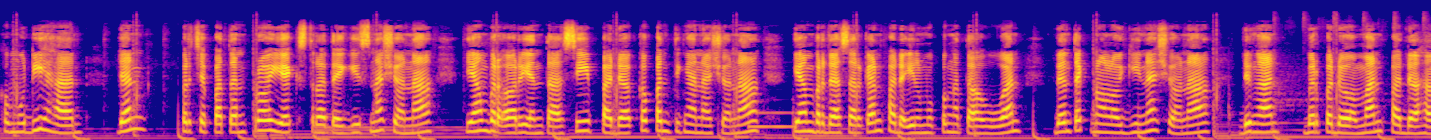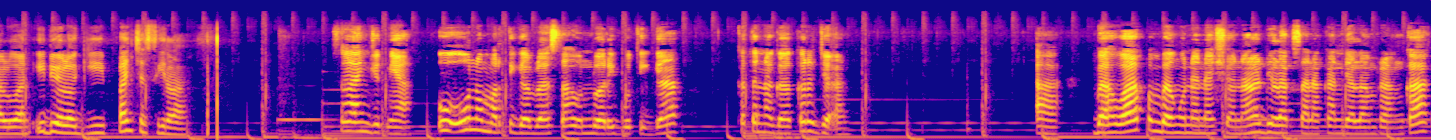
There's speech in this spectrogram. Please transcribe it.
kemudian dan percepatan proyek strategis nasional yang berorientasi pada kepentingan nasional yang berdasarkan pada ilmu pengetahuan dan teknologi nasional dengan berpedoman pada haluan ideologi Pancasila. Selanjutnya, UU nomor 13 tahun 2003 ketenaga kerjaan. A. Bahwa pembangunan nasional dilaksanakan dalam rangka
